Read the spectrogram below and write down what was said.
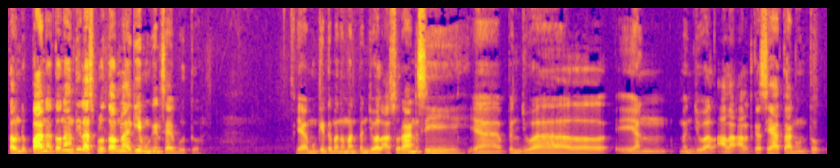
tahun depan atau nantilah 10 tahun lagi mungkin saya butuh. Ya mungkin teman-teman penjual asuransi, ya penjual yang menjual alat-alat kesehatan untuk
